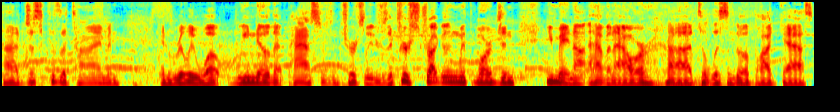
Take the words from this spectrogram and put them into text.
uh, just because of time and and really what we know that pastors and church leaders, if you're struggling with margin, you may not have an hour uh, to listen to a podcast.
